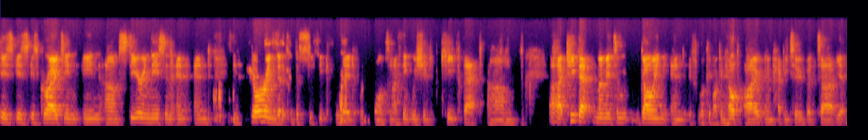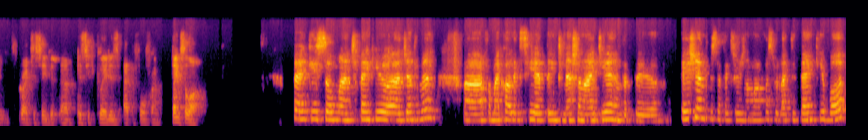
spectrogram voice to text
is, is, is great in, in um, steering this and, and, and ensuring that it's a Pacific-led response. And I think we should keep that um, uh, keep that momentum going. And if look, if I can help, I am happy to. But uh, yeah, it's great to see that uh, Pacific leaders at the forefront. Thanks a lot. Thank you so much. Thank you, uh, gentlemen. Uh, For my colleagues here at the International IDEA and the- the Asian Pacific Regional Office, We'd like to thank you both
